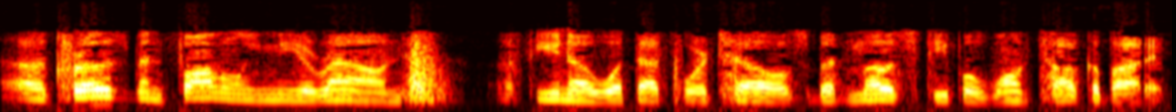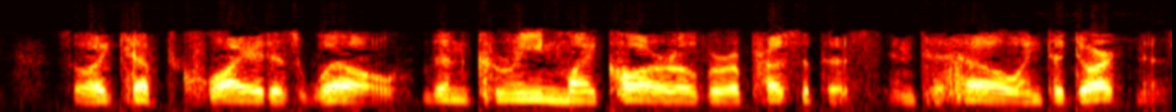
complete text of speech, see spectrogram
Uh, Crow's been following me around, if you know what that foretells, but most people won't talk about it. So I kept quiet as well, then careened my car over a precipice, into hell, into darkness.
